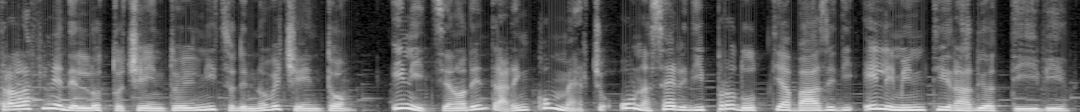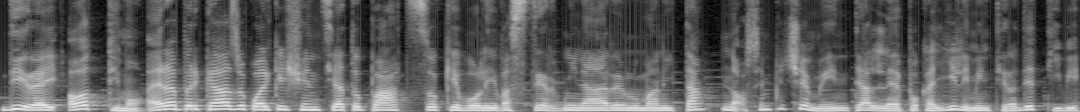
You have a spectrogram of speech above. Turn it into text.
Tra la fine dell'Ottocento e l'inizio del Novecento iniziano ad entrare in commercio una serie di prodotti a base di elementi radioattivi. Direi ottimo, era per caso qualche scienziato pazzo che voleva sterminare l'umanità? No, semplicemente all'epoca gli elementi radioattivi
